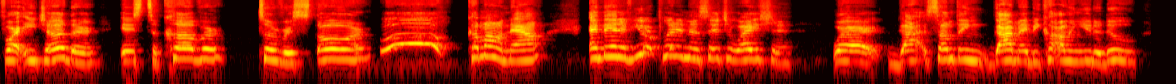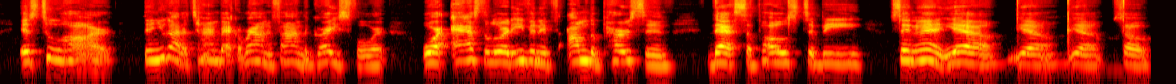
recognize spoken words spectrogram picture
for each other is to cover, to restore. Woo! Come on now. And then if you're put in a situation where God something God may be calling you to do is too hard, then you got to turn back around and find the grace for it or ask the Lord even if I'm the person that's supposed to be sitting in. Yeah, yeah, yeah. So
